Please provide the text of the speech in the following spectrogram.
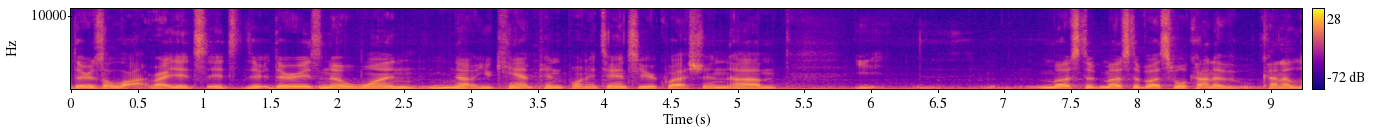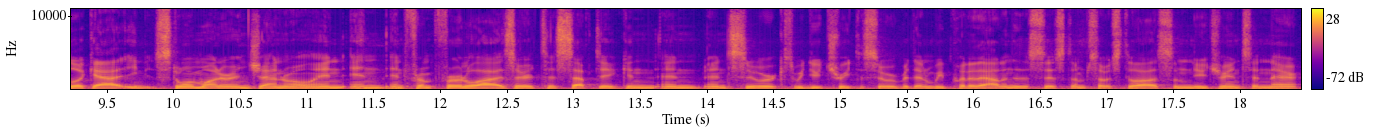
there's a lot right? It's it's there, there is no one no you can't pinpoint it to answer your question. Um, you, most of most of us will kind of kind of look at stormwater in general and, and, and from fertilizer to septic and, and, and sewer because we do treat the sewer but then we put it out into the system so it still has some nutrients in there.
